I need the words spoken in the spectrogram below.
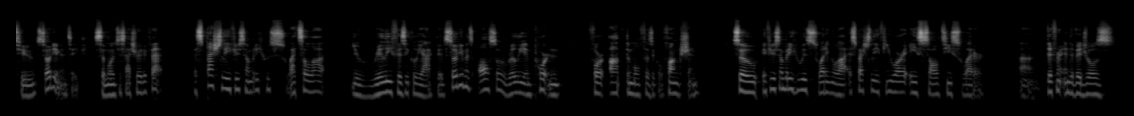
to sodium intake, similar to saturated fat, especially if you're somebody who sweats a lot, you're really physically active. Sodium is also really important for optimal physical function, so if you're somebody who is sweating a lot, especially if you are a salty sweater, uh, different individuals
